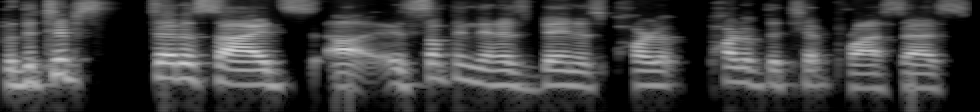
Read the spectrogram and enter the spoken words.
But the tip set-asides uh, is something that has been as part of part of the tip process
